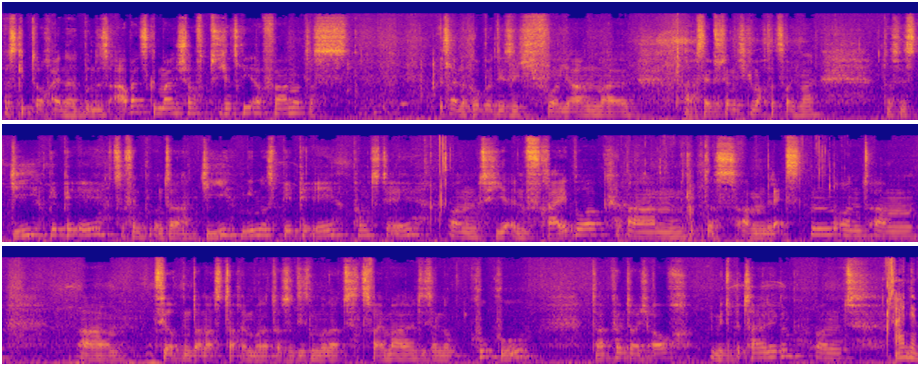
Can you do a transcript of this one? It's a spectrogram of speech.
Es gibt auch eine Bundesarbeitsgemeinschaft Psychiatrie erfahren. Das ist eine Gruppe, die sich vor Jahren mal äh, selbstständig gemacht hat, sag ich mal. Das ist die BPE, zu finden unter die-bpe.de. Und hier in Freiburg ähm, gibt es am letzten und am ähm, vierten Donnerstag im Monat, also diesen Monat zweimal die Sendung Kuku. Da könnt ihr euch auch mitbeteiligen und eine,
